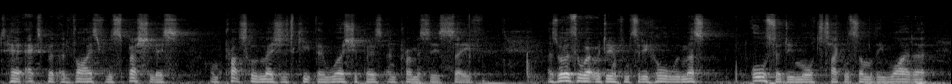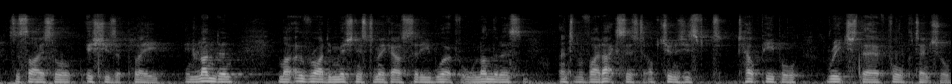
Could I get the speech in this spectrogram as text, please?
to hear expert advice from specialists on practical measures to keep their worshippers and premises safe. As well as the work we're doing from City Hall, we must also do more to tackle some of the wider societal issues at play. In London, my overriding mission is to make our city work for all Londoners and to provide access to opportunities to help people reach their full potential.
